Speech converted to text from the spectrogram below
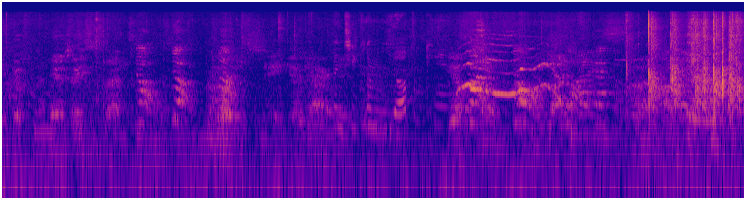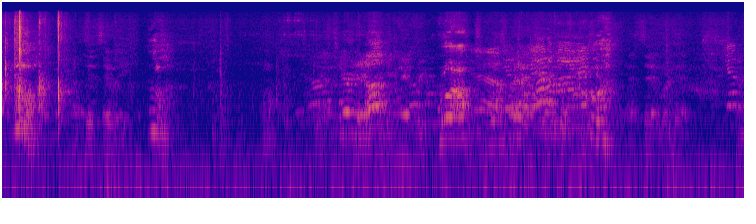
yeah, go. Hands faces back. Stop, stop. One, it's everything. Ugh. Come on. Yeah, Tear it up. That's it. Where's it? Get him.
